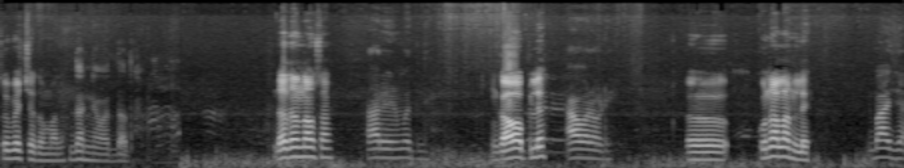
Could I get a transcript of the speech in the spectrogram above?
शुभेच्छा तुम्हाला. धन्यवाद दादा. दादा नाव सांग. आर्यन मधले. गाव आपलं? आवरवाडी. अं, कुणाला आणलंय? भाज्या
